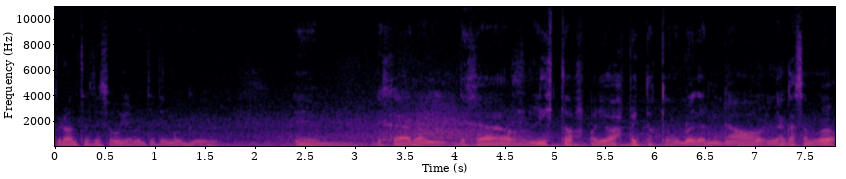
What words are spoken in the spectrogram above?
Pero antes de eso obviamente tengo que em, dejar, dejar listos varios aspectos que aún no he terminado en la casa nueva.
